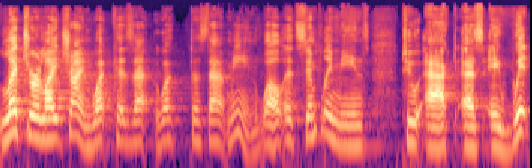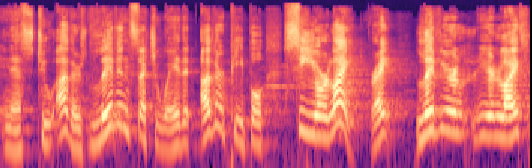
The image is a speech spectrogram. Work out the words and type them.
Let your light shine. What, that, what does that mean? Well, it simply means to act as a witness to others. Live in such a way that other people see your light, right? Live your, your life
